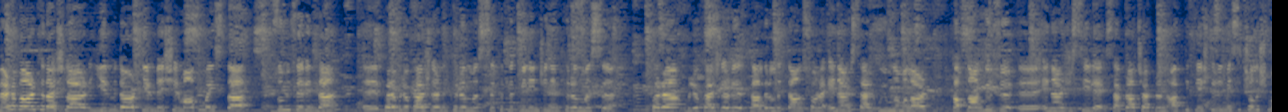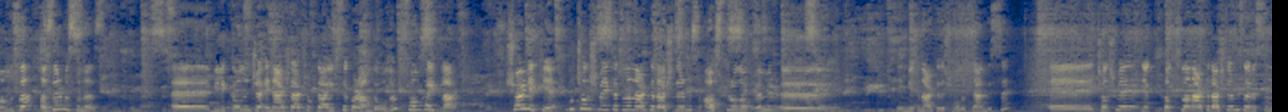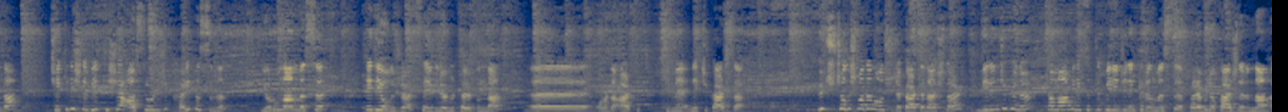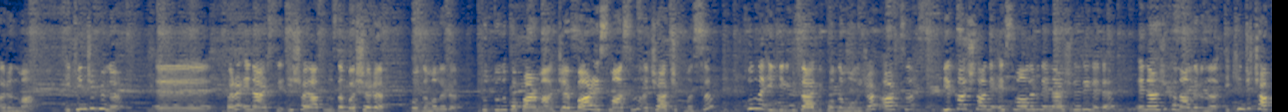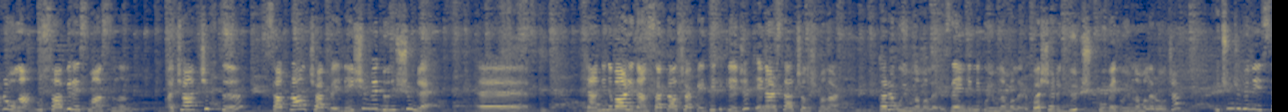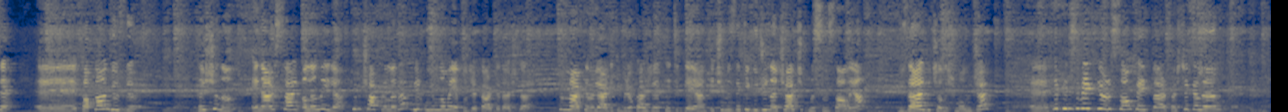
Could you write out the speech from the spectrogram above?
Merhaba arkadaşlar. 24, 25, 26 Mayıs'ta Zoom üzerinden e, para blokajlarının kırılması, kıtlık bilincinin kırılması, para blokajları kaldırıldıktan sonra enerjisel uyumlamalar, kaplan gözü e, enerjisiyle sakral çakranın aktifleştirilmesi çalışmamıza hazır mısınız? Ee, birlikte olunca enerjiler çok daha yüksek oranda olur. Son kayıtlar şöyle ki bu çalışmaya katılan arkadaşlarımız astrolog Ömür e, benim yakın arkadaşım olur kendisi. Ee, çalışmaya katılan arkadaşlarımız arasında çekilişle bir kişiye astrolojik haritasının yorumlanması hediye olacak sevgili Ömür tarafından. Ee, orada artık kime ne çıkarsa Üç çalışmadan oluşacak arkadaşlar. Birinci günü tamamıyla kıtlık bilincinin kırılması, para blokajlarından arınma. İkinci günü eee, para enerjisi, iş hayatımızda başarı kodlamaları, tuttuğunu koparma, cebbar esmasının açığa çıkması. Bununla ilgili güzel bir kodlama olacak. Artı birkaç tane esmaların enerjileriyle de enerji kanallarını ikinci çakra olan musavvir esmasının açığa çıktığı sakral çakrayı değişim ve dönüşümle eee, kendini var eden sakral çakrayı tetikleyecek enerjisel çalışmalar, para uyumlamaları, zenginlik uyumlamaları, başarı, güç, kuvvet uyumlamaları olacak. Üçüncü günü ise eee, kaplan gözü taşının enerjisel alanıyla tüm çakralara bir uyumlama yapılacak arkadaşlar. Tüm mertebelerdeki blokajları tetikleyen, içimizdeki gücün açığa çıkmasını sağlayan güzel bir çalışma olacak. Ee, hepinizi bekliyoruz son kayıtlar. Hoşçakalın.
